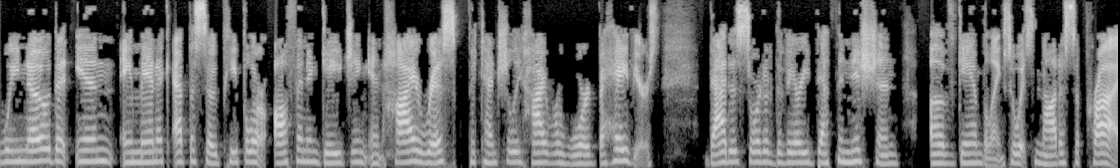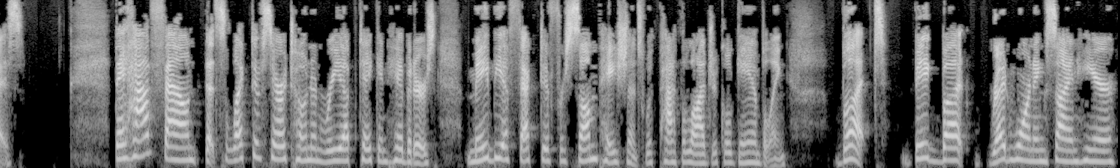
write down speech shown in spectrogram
we know that in a manic episode, people are often engaging in high risk, potentially high reward behaviors. That is sort of the very definition of gambling, so it's not a surprise. They have found that selective serotonin reuptake inhibitors may be effective for some patients with pathological gambling, but big but, red warning sign here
